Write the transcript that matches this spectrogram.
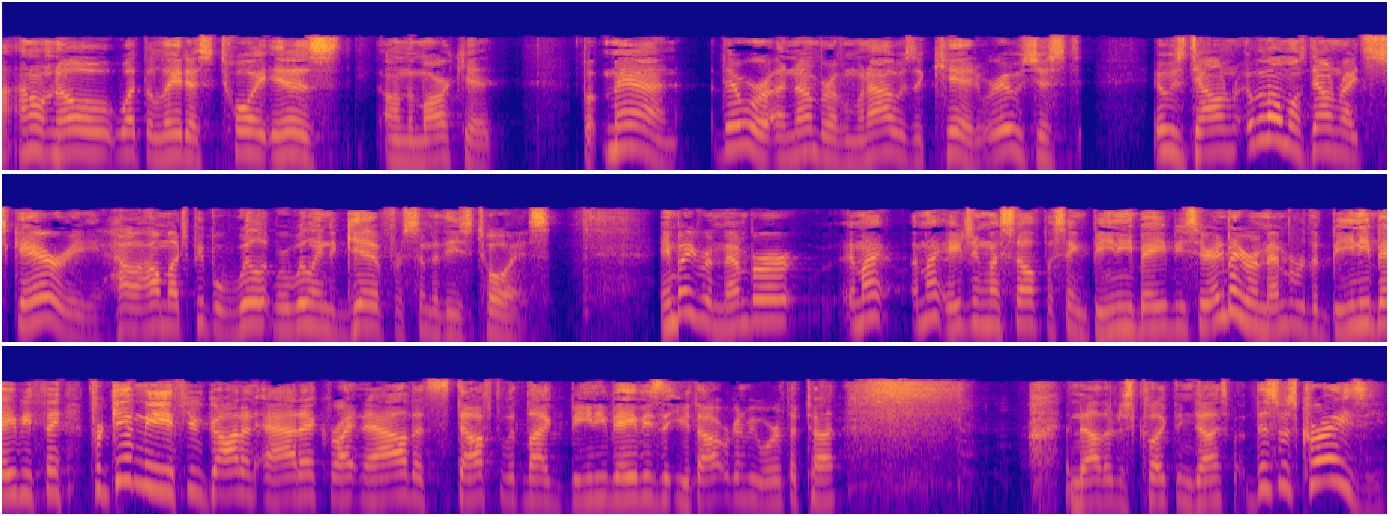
I don't know what the latest toy is on the market but man, there were a number of them when I was a kid where it was just, it was down, it was almost downright scary how, how much people will, were willing to give for some of these toys. Anybody remember am I, am I aging myself by saying beanie babies here? Anybody remember the beanie baby thing? Forgive me if you've got an attic right now that's stuffed with like beanie babies that you thought were going to be worth a ton. And now they're just collecting dust. But this was crazy.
